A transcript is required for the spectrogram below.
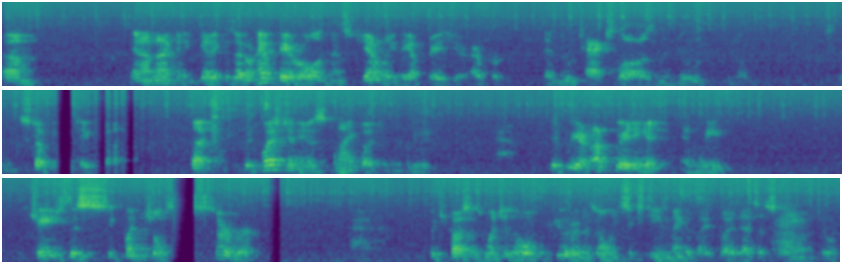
Um, and I'm not gonna get it because I don't have payroll and that's generally the upgrades here are for the new tax laws and the new, you know, stuff you take out. But the question is, my question would be, if we are upgrading it and we change this sequential server, which costs as much as a whole computer, and it's only sixteen megabytes, but that's a scam too.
